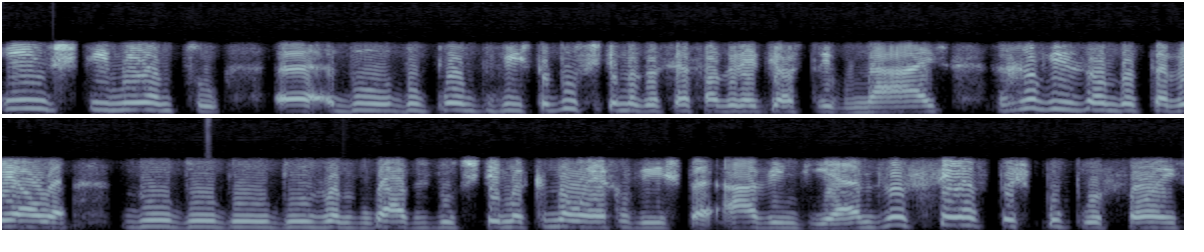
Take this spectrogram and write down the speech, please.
investimento uh, do, do, ponto de vista do sistema de acesso ao direito e aos tribunais, revisão da tabela do, do, dos advogados do sistema que não é revista há 20 anos, acesso das populações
